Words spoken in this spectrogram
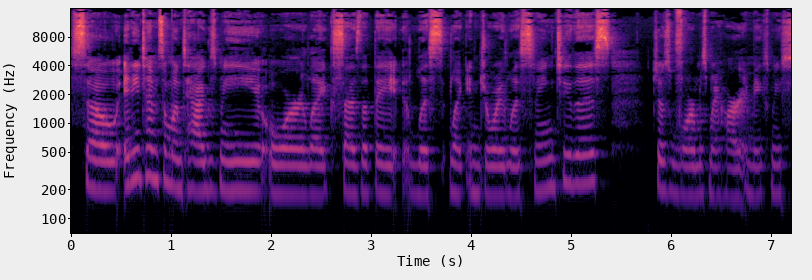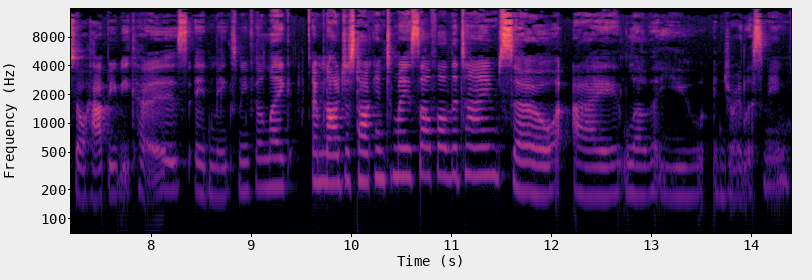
So anytime someone tags me or like says that they list like enjoy listening to this just warms my heart. It makes me so happy because it makes me feel like I'm not just talking to myself all the time. So I love that you enjoy listening.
